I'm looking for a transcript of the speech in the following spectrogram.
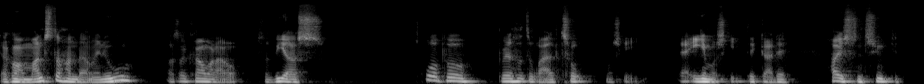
Der kommer Monster Hunter om en uge, og så kommer der jo, så vi også tror på, Breath of the Wild 2 måske. Ja, ikke måske, det gør det højst sandsynligt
